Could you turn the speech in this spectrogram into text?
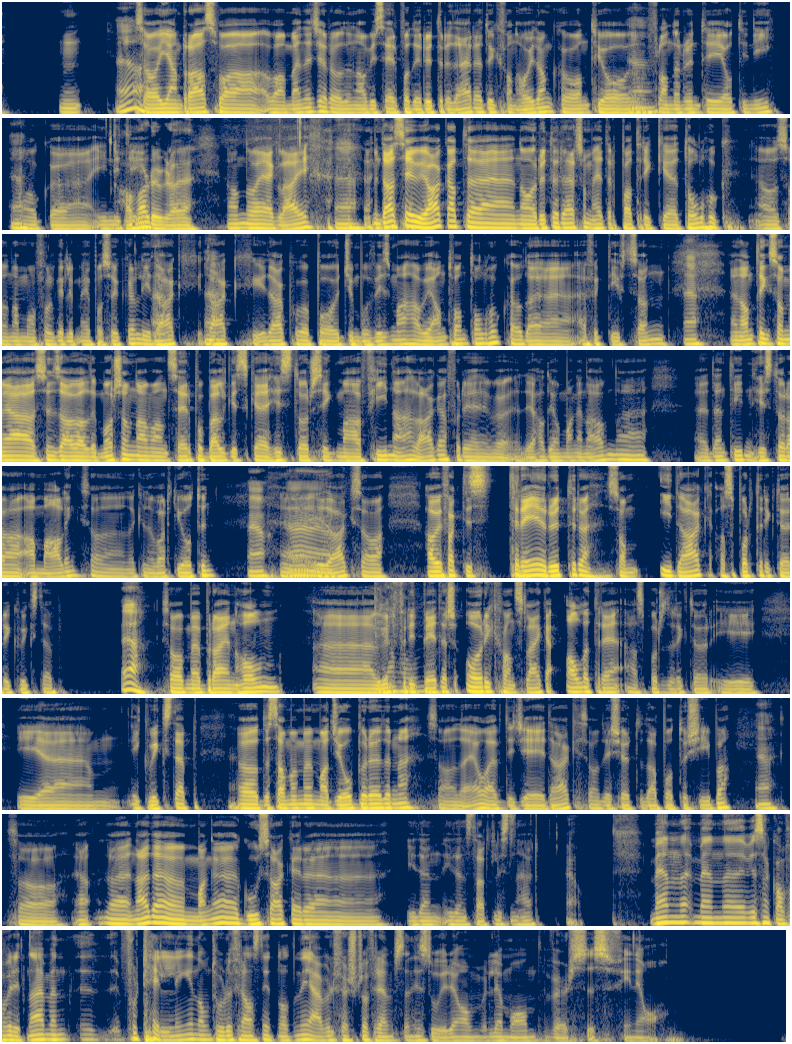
Mm. Ja. Så Jan Ras var, var manager, og når vi ser på de ryttere der, Edvig van Hooydonk og han vant jo Ja. Flandern rundt i 89. Ja. Og uh, i 90. Han var du glad i. Han var jeg glad i. Ja. Men da ser vi også at uh, noen rutter der som heter Patrick Tolhuk Tolhug, altså når man følger litt med på sykkel I dag, i Ja. dag, i dag på, på Jumbo Visma har vi Antoine Tolhuk og det er effektivt sønnen. Ja. En annen ting som jeg syns er veldig morsomt når man ser på belgiske Histor Sigma Fina-laget, for de, de hadde jo mange navn eh, den tiden. historie av maling, så det kunne vært Jotun. Ja. Eh, I dag så har vi faktisk tre ryttere som i dag er sportsdirektør i Quickstep. Ja. Så med Brian Holm, uh, Wilfried Peters og Rik van Sleike, alle tre er sportsdirektør i, i, um, i Quickstep. Og det samme med Maggio-brødrene. Så det er jo FDJ i dag, så de kjørte da på Toshiba. ja. Så ja, nei, det er mange godsaker uh, i, den, i den startlisten her. Men, men eh, vi snakka om favorittene her, men eh, fortellingen om Tour de France 1989 er vel først og fremst en historie om Le Mans versus Fignon.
